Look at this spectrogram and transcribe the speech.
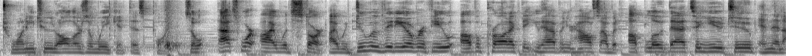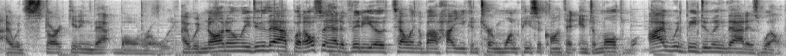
$22 a week at this point. So that's where I would start. I would do a video review of a product that you have in your house. I would upload that to YouTube and then I would start getting that ball rolling. I would not only do that, but also had a video telling about how you can turn one piece of content into multiple. I would be doing that as well.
